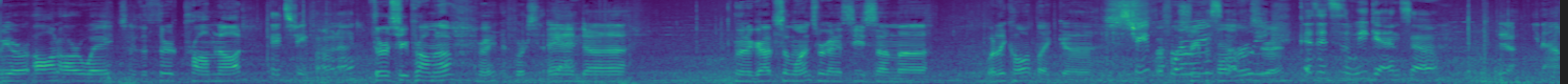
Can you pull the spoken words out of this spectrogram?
We are on our way to the third promenade, Third Street Promenade. Third Street Promenade, right? Of course. And uh, we're gonna grab some lunch. We're gonna see some. Uh, what do they call it? Like uh, Street performers. Street performers, right? Because it's the weekend, so Yeah. you know.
